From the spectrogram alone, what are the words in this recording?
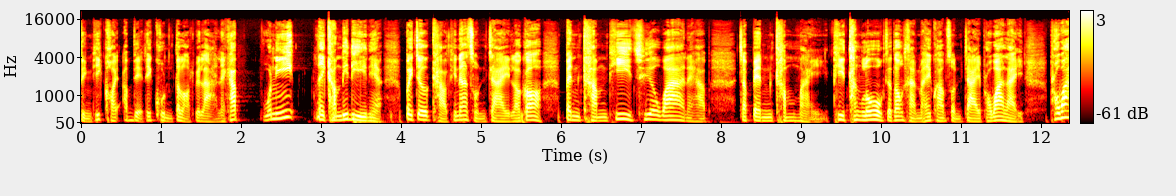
สิ่งที่คอยอัปเดตให้คุณตลอดเวลานะครับ วันนี้ ในคำที่ดีเนี่ยไปเจอข่าวที่น่าสนใจ แล้วก็เป็นคำที่เชื่อว่านะครับ จะเป็นคำใหม่ที่ทั้งโลกจะต้องหันมาให้ความสนใจ เพราะว่าอะไร เพราะว่า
